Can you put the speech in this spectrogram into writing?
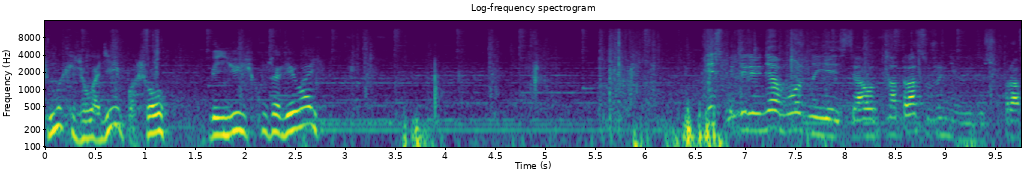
Шмык заводи и пошел. Бензинчику заливай. Здесь по деревням можно есть, а вот на трассу уже не выйдешь, прав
